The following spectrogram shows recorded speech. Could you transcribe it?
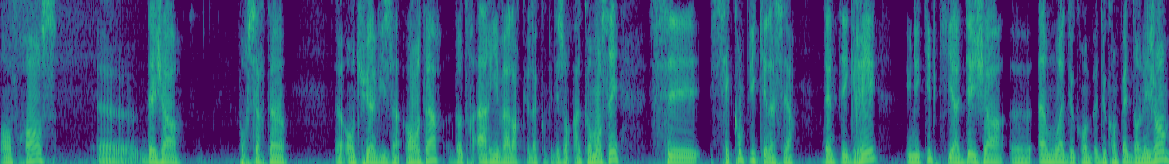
en France, déjà, pour certains, ont eu un visa en retard, d'autres arrivent alors que la compétition a commencé. C'est compliqué, Nasser, d'intégrer une équipe qui a déjà euh, un mois de, de compète dans les jambes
